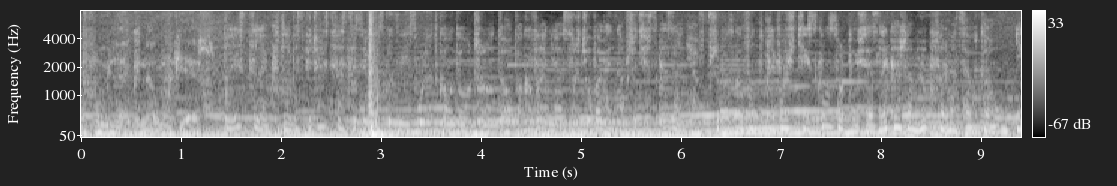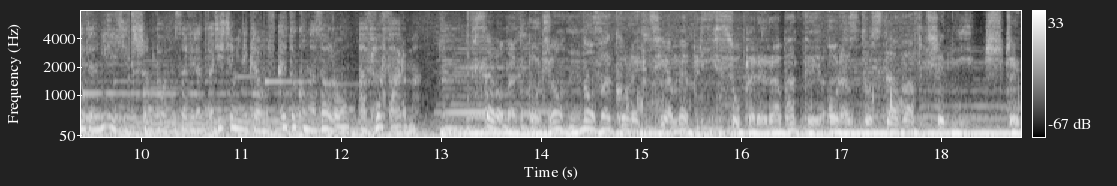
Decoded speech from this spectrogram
twój lek na łupież. To jest lek. Dla bezpieczeństwa stosuj go zgodnie z ulotką się z lekarzem lub farmaceutą. 1 ml szamponu zawiera 20 mg ketokonazolu, Aflofarm. W salonach Bodzio nowa kolekcja mebli, super rabaty oraz dostawa w 3 dni. Szczegóły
